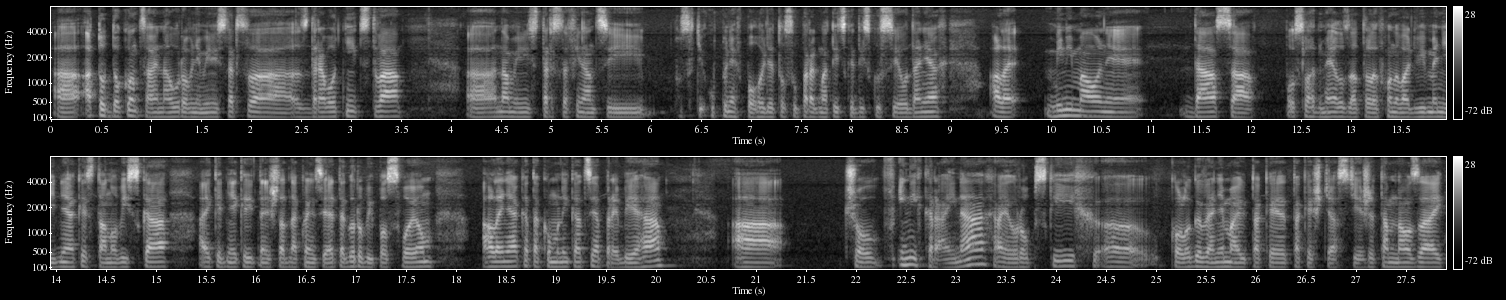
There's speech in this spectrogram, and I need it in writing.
a, a to dokonca aj na úrovni ministerstva zdravotníctva, a na ministerstve financí v podstate úplne v pohode, to sú pragmatické diskusie o daniach, ale minimálne dá sa poslať mail, zatelefonovať, vymeniť nejaké stanoviská, aj keď niekedy ten štát nakoniec aj tak robí po svojom, ale nejaká tá komunikácia prebieha. A čo v iných krajinách, aj európskych, e, kolegovia nemajú také, také šťastie, že tam naozaj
